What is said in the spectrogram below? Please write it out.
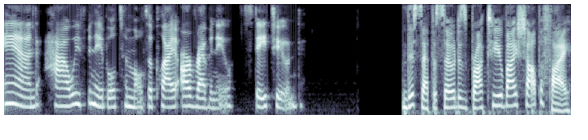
and how we've been able to multiply our revenue. Stay tuned. This episode is brought to you by Shopify.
